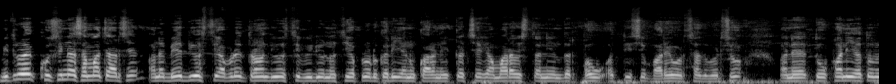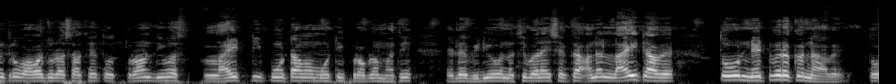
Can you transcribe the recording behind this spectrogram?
મિત્રો, એક ખુશીના સમાચાર છે અને બે દિવસથી આપણે ત્રણ દિવસથી વીડિયો નથી અપલોડ કરી. એનું કારણ એક જ છે કે અમારા વિસ્તારની અંદર બહુ અતિશય ભારે વરસાદ વરસ્યો અને તોફાની હતો મિત્રો વાવાઝોડા સાથે. તો ત્રણ દિવસ લાઇટની મોટામાં મોટી પ્રોબ્લેમ હતી એટલે વીડિયો નથી બનાવી શકતા. અને લાઇટ આવે તો નેટવર્ક ના આવે. તો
